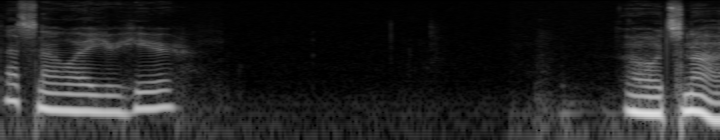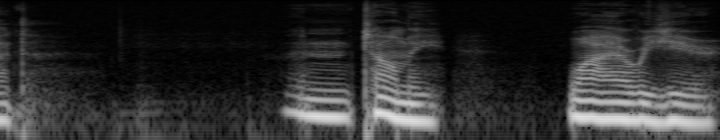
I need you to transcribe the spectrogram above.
That's not why you're here. Oh, it's not. And tell me, why are we here?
